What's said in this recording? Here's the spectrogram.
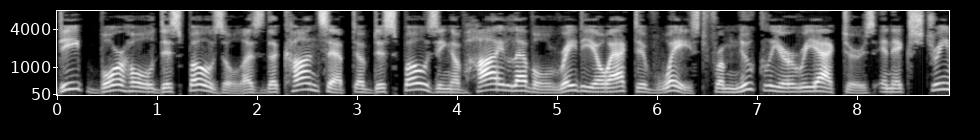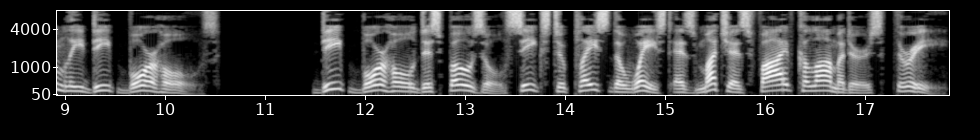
Deep borehole disposal is the concept of disposing of high-level radioactive waste from nuclear reactors in extremely deep boreholes. Deep borehole disposal seeks to place the waste as much as 5 km 3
